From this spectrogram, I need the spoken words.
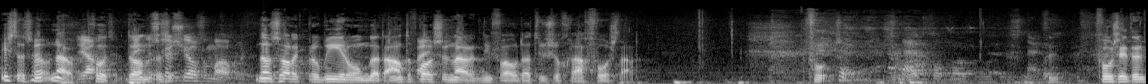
Is dat zo? Nou, Ja, goed. geen Dan, discussie over mogelijk. dan zal ik proberen om dat aan te passen naar het niveau dat u zo graag voorstaat. Voor... Voorzitter.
